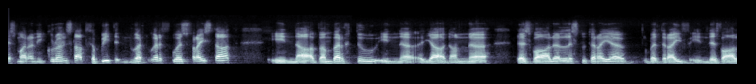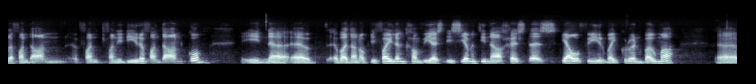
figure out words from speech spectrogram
is maar in die Kroonstad gebied in Noord-Oos Vrystaat en na uh, Wimburg toe en uh, ja dan uh dis waar hulle hulle stoeterye bedryf en dis waar hulle vandaan van van die diere vandaan kom en uh, uh wat dan op die veiling gaan wees die 17 Augustus 11uur by Kroonbouma. Uh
